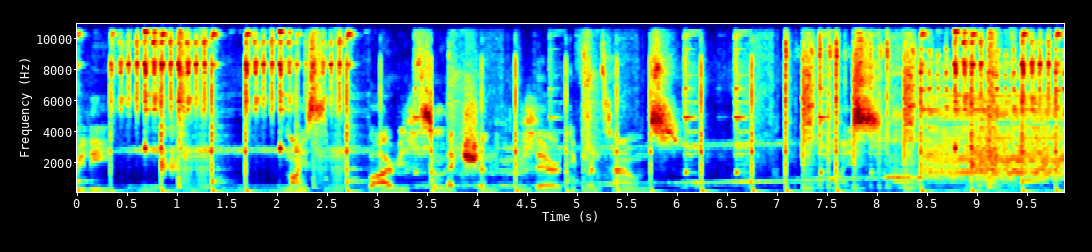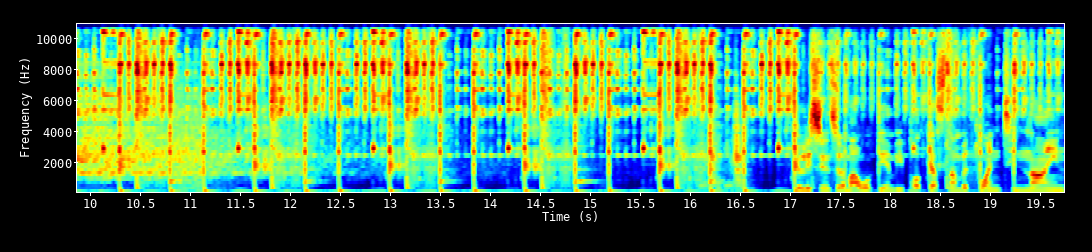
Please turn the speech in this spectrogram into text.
Really nice varied selection in their different sounds. You're listening to the Mawok D&B podcast number 29,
